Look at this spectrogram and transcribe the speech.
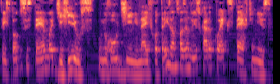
fez todo o sistema de rios no Houdini, né? E ficou três anos fazendo isso, o cara ficou expert nisso.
